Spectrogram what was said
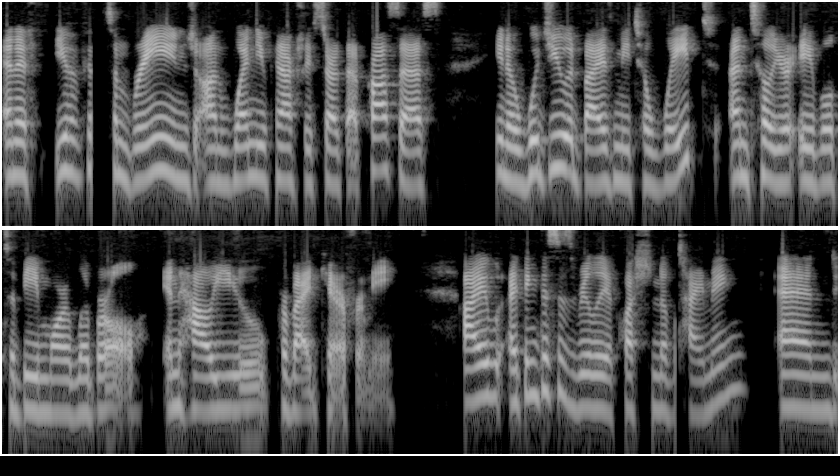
And if you have some range on when you can actually start that process, you know, would you advise me to wait until you're able to be more liberal in how you provide care for me? I, I think this is really a question of timing. And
